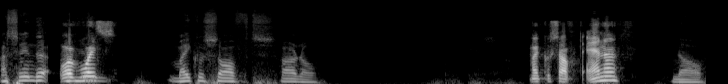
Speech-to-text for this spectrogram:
I saying that. Or voice? using Microsoft. I don't know. Microsoft Anna? No.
